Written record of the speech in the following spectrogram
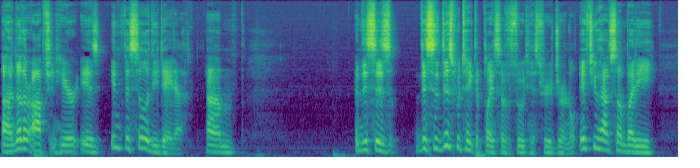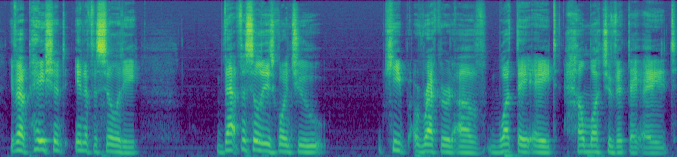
Another option here is in facility data. Um, and this is this is this would take the place of a food history journal. If you have somebody, if you have a patient in a facility, that facility is going to keep a record of what they ate, how much of it they ate,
